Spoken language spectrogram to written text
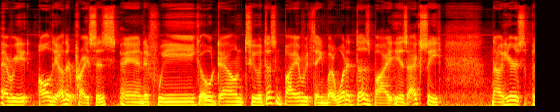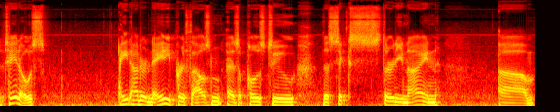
every all the other prices and if we go down to it doesn't buy everything but what it does buy is actually now here's potatoes 880 per thousand as opposed to the 639 um,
